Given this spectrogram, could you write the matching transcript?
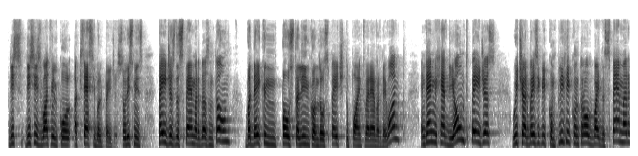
this this is what we'll call accessible pages. So this means pages the spammer doesn't own, but they can post a link on those pages to point wherever they want. And then we have the owned pages, which are basically completely controlled by the spammer,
